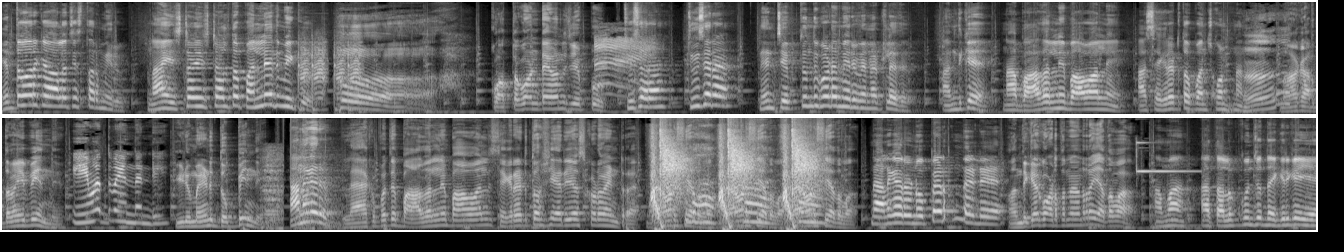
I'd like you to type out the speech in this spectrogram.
ఇంతవరకే ఆలోచిస్తారు మీరు. నా ఇష్ట ఇష్టాలతో పని లేదు మీకు. కొత్తగా ఉంటాయని చెప్పు. చూసారా? చూసారా? నేను చెప్తుంది కూడా మీరు వినట్లేదు. అందుకే నా బాధల్ని భావాల్ని ఆ సిగరెట్తో పంచుకుంటున్నాను నాకు అర్థమైపోయింది. ఏమర్థమైందండి? వీడి మైండ్ దొబ్బింది. నాన్నగారు! లేకపోతే బాధల్ని భావాలని సిగరెట్తో షేర్ చేసుకోవడం ఏంట్రా? నాన్నగారు నొప్పి పెడుతుందండి అందుకే కొడుతున్నాను రా ఎదవా అమ్మా ఆ తలుపు కొంచెం దగ్గరికి అయ్యే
